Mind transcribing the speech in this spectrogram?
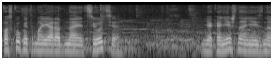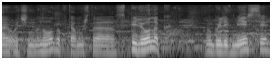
Поскольку это моя родная тетя, я, конечно, о ней знаю очень много, потому что с пеленок мы были вместе,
